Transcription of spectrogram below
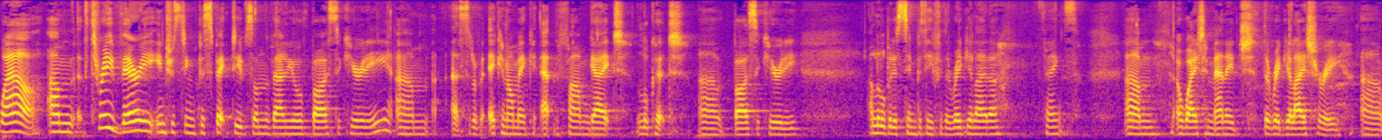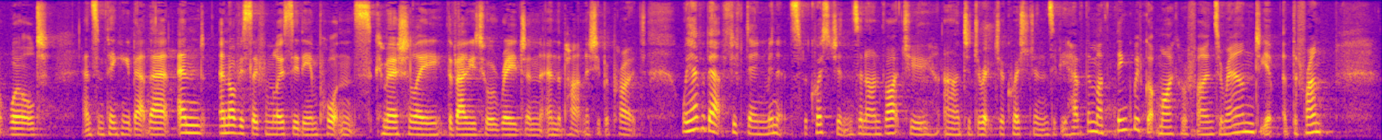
Wow. Um, three very interesting perspectives on the value of biosecurity. Um, a sort of economic at the farm gate look at uh, biosecurity. A little bit of sympathy for the regulator. Thanks. Um, a way to manage the regulatory uh, world and some thinking about that. And, and obviously from Lucy, the importance commercially, the value to a region and the partnership approach. We have about 15 minutes for questions, and I invite you uh, to direct your questions if you have them. I think we've got microphones around, yep, at the front.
